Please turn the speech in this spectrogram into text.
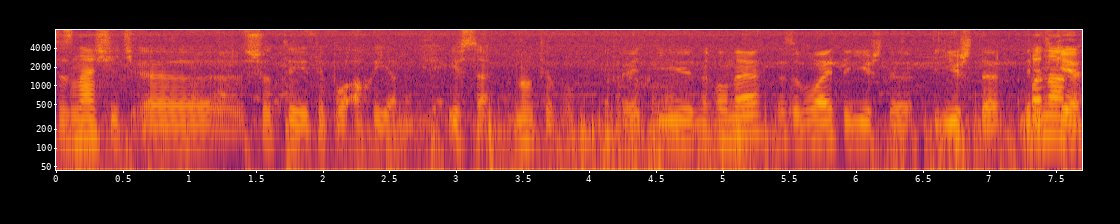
це значить, е, що ти, типу, ахуєнний. І все. Ну, типу. І головне, не забувайте їжте, їжте Банани. рідке.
